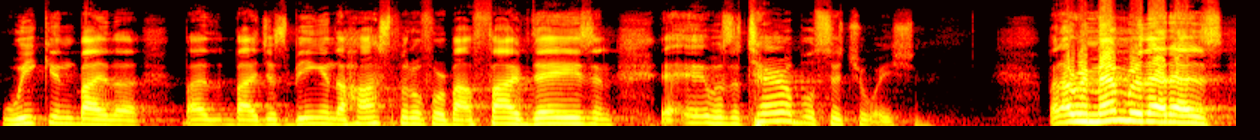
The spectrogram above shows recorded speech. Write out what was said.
weakened by, the, by, by just being in the hospital for about five days, and it, was a terrible situation. But I remember that as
